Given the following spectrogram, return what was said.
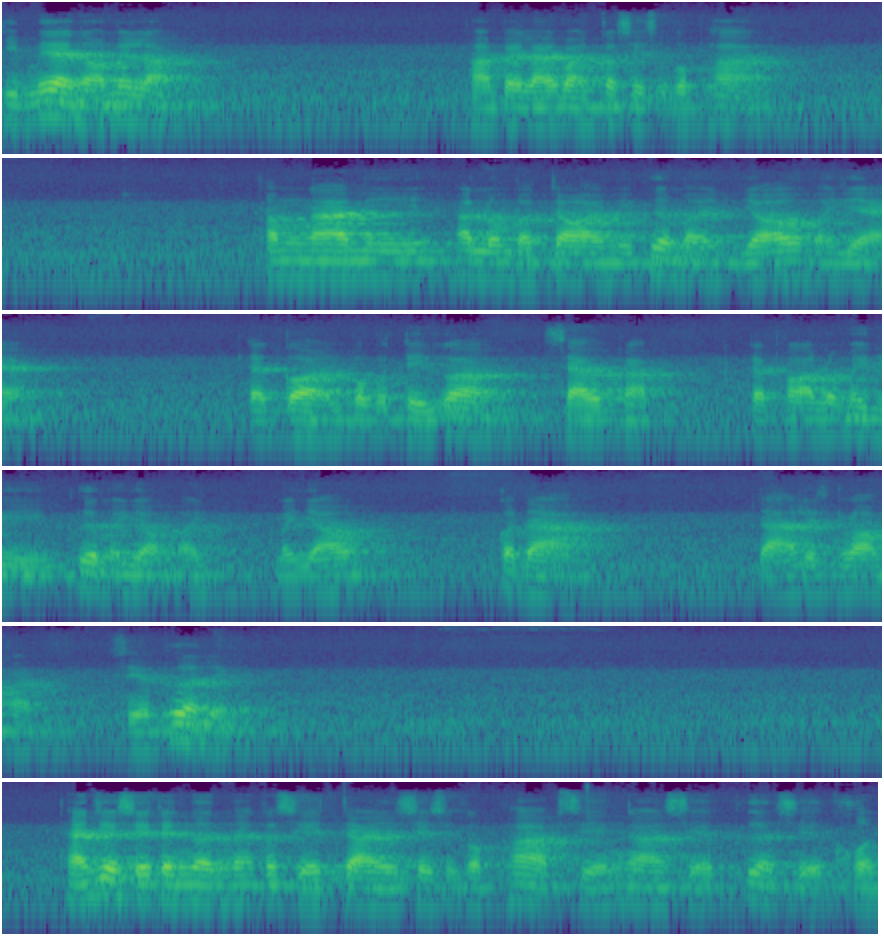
กินไม่ได้นอนไม่หลับ ผ่านไปหลายวันก็เสียสุขภาพทำงานมีอารมณ์ปัจจอยมีเพื่อนมาเย้ามาแย่ แต่ก่อนปกติก็แซวกลับ แต่พอเราไม่ดีเพื่อนไม่ยอมมามาเย้าก็ด่าด่าเลยทะเลาะกัน เสียเพื่อนอีกแทนที่จะเสียแต่เงินนะก็เสียใจเสียสุขภาพ เสียงานเสียเพื่อนเสียคน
